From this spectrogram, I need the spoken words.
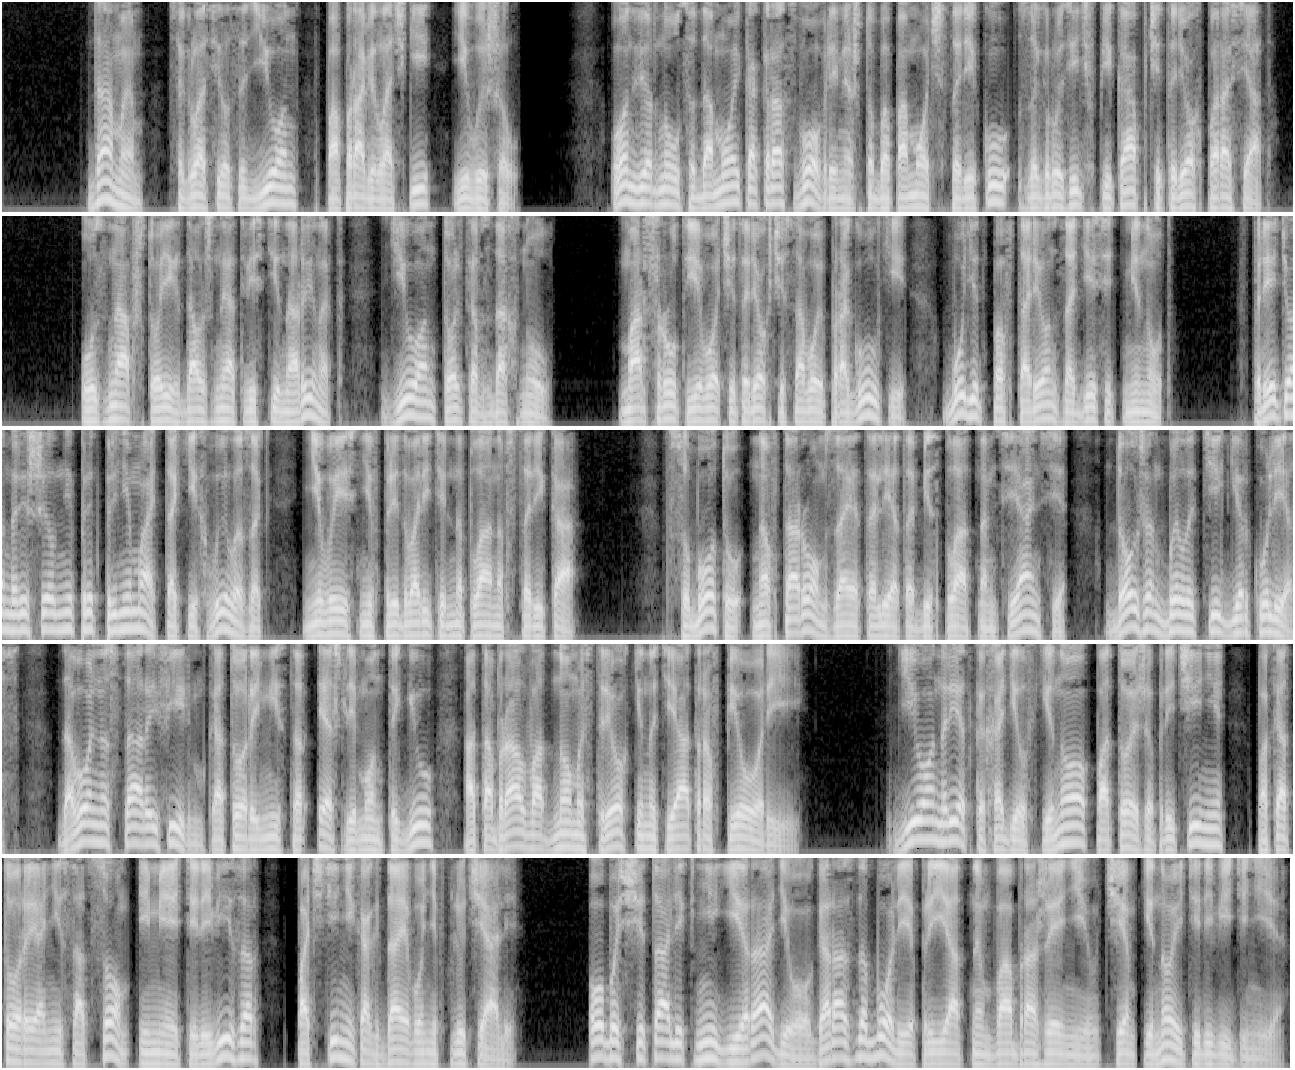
«Да, мэм», — согласился Дьюан, поправил очки и вышел. Он вернулся домой как раз вовремя, чтобы помочь старику загрузить в пикап четырех поросят. Узнав, что их должны отвезти на рынок, Дьюан только вздохнул. Маршрут его четырехчасовой прогулки будет повторен за десять минут. Впредь он решил не предпринимать таких вылазок, не выяснив предварительно планов старика. В субботу, на втором за это лето бесплатном сеансе, должен был идти «Геркулес», довольно старый фильм, который мистер Эшли Монтегю отобрал в одном из трех кинотеатров Пиории. Дион редко ходил в кино по той же причине, по которой они с отцом, имея телевизор, почти никогда его не включали. Оба считали книги и радио гораздо более приятным воображению, чем кино и телевидение.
